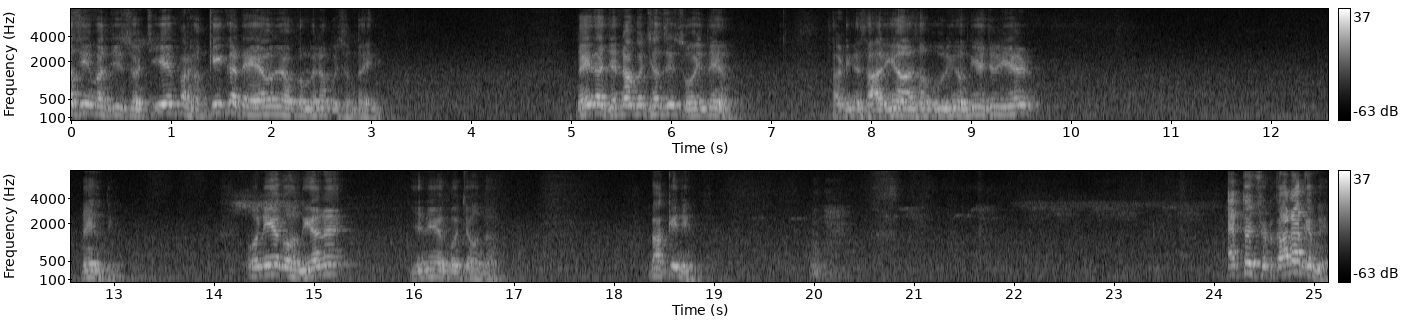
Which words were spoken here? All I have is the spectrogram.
ਅਸੀਂ ਮਰਜ਼ੀ ਸੋਚੀਏ, ਪਰ ਹਕੀਕਤ ਇਹ ਹੈ, ਉਹਦੇ ਹੁਕਮ ਬਿਨਾ ਕੁਝ ਹੁੰਦਾ ਹੀ ਨਹੀਂ। ਨਹੀਂ ਤਾਂ ਜਿੰਨਾ ਕੁਝ ਅਸੀਂ ਸੋਚਦੇ ਹਾਂ, ਸਾਡੀਆਂ ਸਾਰੀਆਂ ਆਸਾਂ ਪੂਰੀਆਂ ਹੁੰਦੀਆਂ ਚਲੀ ਜਾਣ। ਨਹੀਂ ਹੁੰਦੀ ਉਹਨੀਆਂ ਕੁ ਹੁੰਦੀਆਂ ਨੇ, ਜਿੰਨੀਆਂ ਕੋ ਚਾਹੁੰਦਾ। ਬਾਕੀ ਨਹੀਂ ਇੱਥੋਂ ਛੁਟਕਾਰਾ ਕਿਵੇਂ?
